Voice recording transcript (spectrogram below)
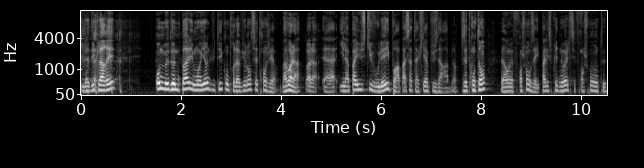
Il a déclaré On ne me donne pas les moyens de lutter contre la violence étrangère. Bah voilà, voilà. Euh, il n'a pas eu ce qu'il voulait, il pourra pas s'attaquer à plus d'Arabes. Hein. Vous êtes content? Non, mais franchement, vous n'avez pas l'esprit de Noël, c'est franchement honteux.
